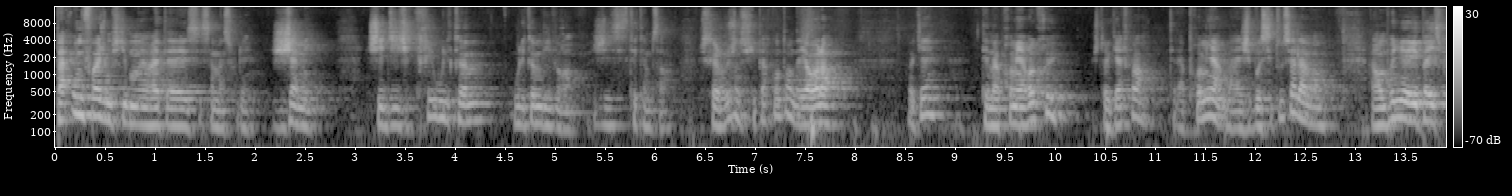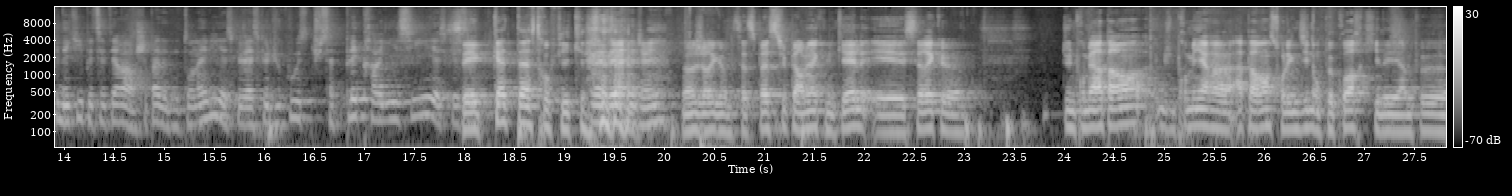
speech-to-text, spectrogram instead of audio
Pas une fois, je me suis dit, bon, arrête, ça m'a saoulé. Jamais. J'ai dit, j'ai créé Welcome, Welcome vivra. C'était comme ça. Jusqu'à aujourd'hui, j'en suis hyper content. D'ailleurs, voilà. Ok? T'es ma première recrue. Je te le cache pas. T'es la première. Bah, j'ai bossé tout seul avant. Alors, on il n'y avait pas esprit d'équipe, etc. Alors, je sais pas, de ton avis, est-ce que, est que du coup, ça te plaît de travailler ici? C'est catastrophique. non, je rigole. Ça se passe super bien avec Mickaël. Et c'est vrai que d'une première, apparence, première euh, apparence sur LinkedIn, on peut croire qu'il est un peu. Euh,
